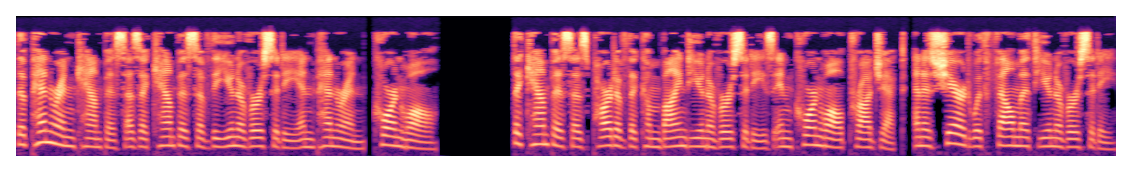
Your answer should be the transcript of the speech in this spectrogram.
The Penryn campus is a campus of the university in Penryn, Cornwall. The campus is part of the Combined Universities in Cornwall project, and is shared with Falmouth University.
